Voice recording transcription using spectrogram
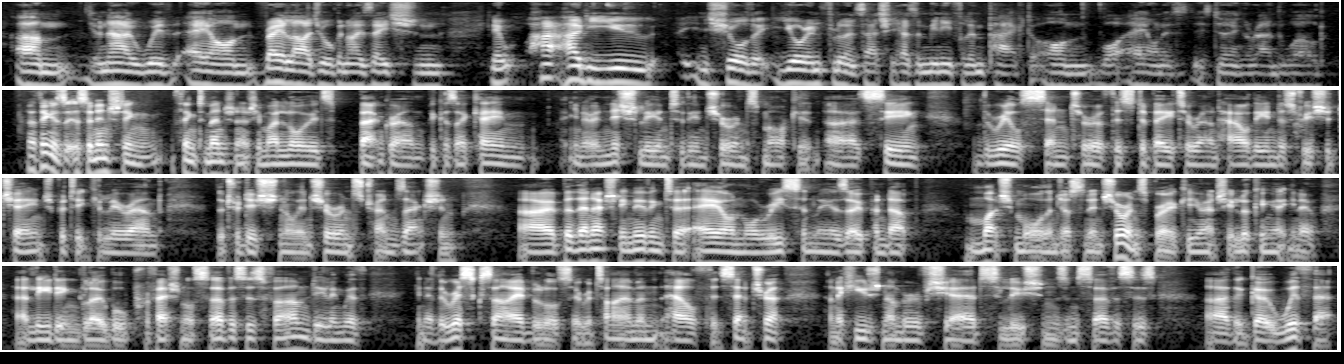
Um, you're now with Aon, very large organisation. You know, how, how, do you ensure that your influence actually has a meaningful impact on what Aon is, is doing around the world? I think it's, it's an interesting thing to mention, actually, my Lloyd's background, because I came, you know, initially into the insurance market, uh, seeing the real centre of this debate around how the industry should change, particularly around the traditional insurance transaction. Uh, but then actually moving to Aon more recently has opened up much more than just an insurance broker. You're actually looking at, you know, a leading global professional services firm dealing with, you know, the risk side, but also retirement, health, etc., and a huge number of shared solutions and services uh, that go with that.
